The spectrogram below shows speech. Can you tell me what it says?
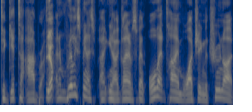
to get to Abra. Yep. And I'm really spent, I, you know, I'm glad I've spent all that time watching the True Knot,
